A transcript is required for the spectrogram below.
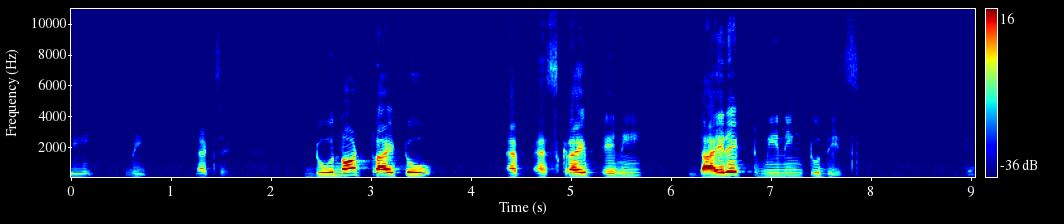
PV that is it. Do not try to ascribe any direct meaning to these okay.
